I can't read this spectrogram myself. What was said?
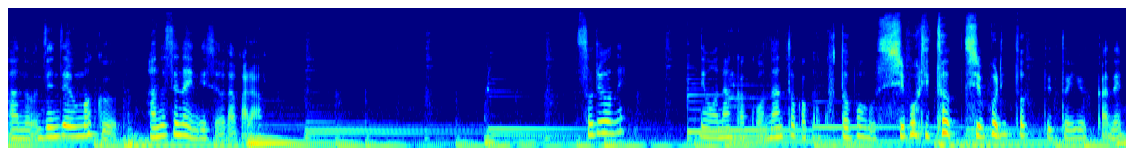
あの全然うまく話せないんですよだから。それをねでもなんかこうなんとかこう言葉を絞りと絞り取ってというかね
